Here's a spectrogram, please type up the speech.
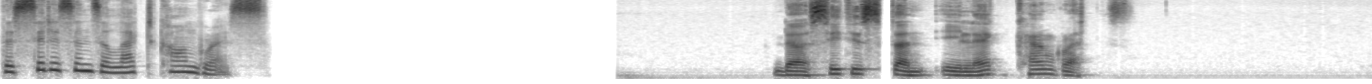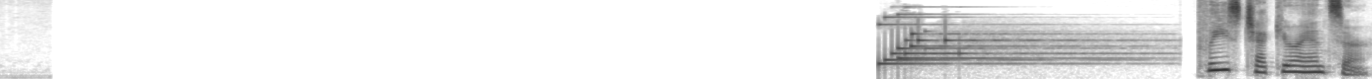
The citizens elect Congress. The citizen elect Congress. Please check your answer.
